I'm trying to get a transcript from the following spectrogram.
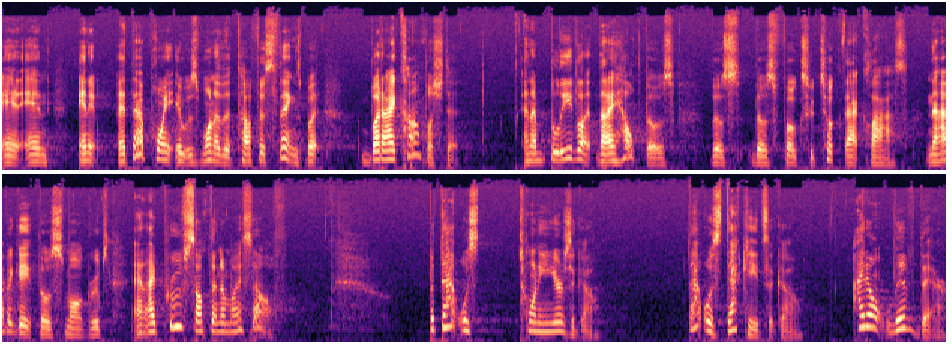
And, and, and it, at that point, it was one of the toughest things. But, but I accomplished it. And I believe that I helped those, those, those folks who took that class navigate those small groups. And I proved something to myself. But that was 20 years ago. That was decades ago. I don't live there.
